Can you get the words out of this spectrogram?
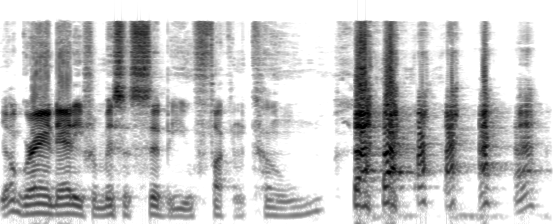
your granddaddy from Mississippi, you fucking coon.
